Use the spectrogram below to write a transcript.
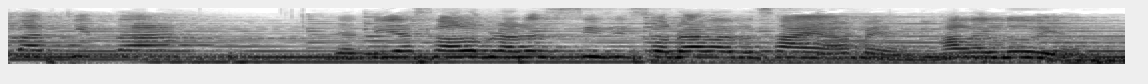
sahabat kita dan dia selalu berada di sisi saudara dan saya. Amin. Haleluya.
